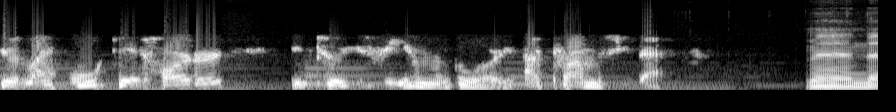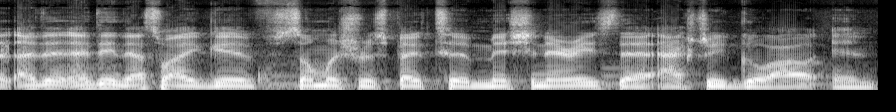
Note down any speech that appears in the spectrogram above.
your life will get harder until you see him in glory. I promise you that. Man, that, I think I think that's why I give so much respect to missionaries that actually go out and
